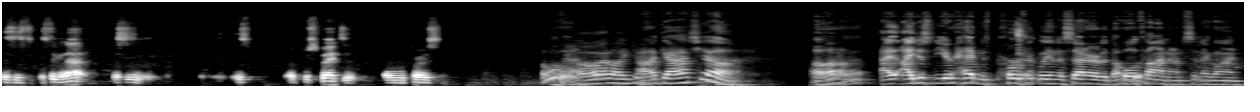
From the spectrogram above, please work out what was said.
It's a, it's like not. It's a, it's a perspective of a person. Oh, Oh, I like it. I gotcha. Uh, I, I just your head was perfectly in the center of it the whole time, and I'm sitting there going,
